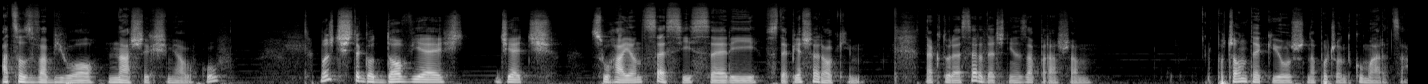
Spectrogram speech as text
A co zwabiło naszych śmiałków? Możecie się tego dowiedzieć słuchając sesji z serii w Stepie Szerokim, na które serdecznie zapraszam. Początek już na początku marca.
